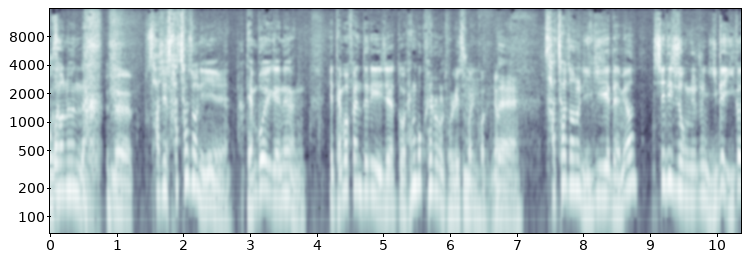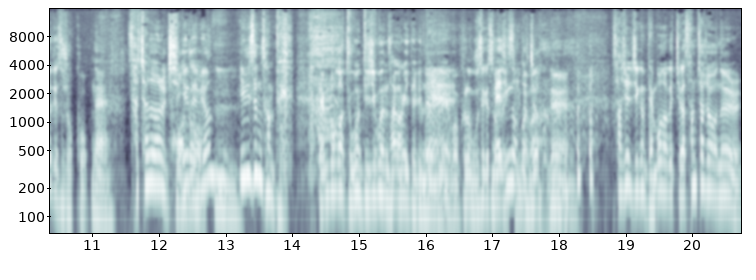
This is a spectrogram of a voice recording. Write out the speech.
우선은 네, 사실 4차전이 덴버에게는 이 덴버 팬들이 이제 또 행복 회로를 돌릴 수가 있거든요. 네. 4차전을 이기게 되면 시리즈 종률은 2대 2가 돼서 좋고 네. 4차전을 지게 저도, 되면 음. 1승 3패 덴버가 두 번 뒤집은 상황이 되기 때문에 네. 뭐 그런 우스갯소리가 있습니다만 넘버죠. 네. 사실 지금 덴버 너게츠가 3차전을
